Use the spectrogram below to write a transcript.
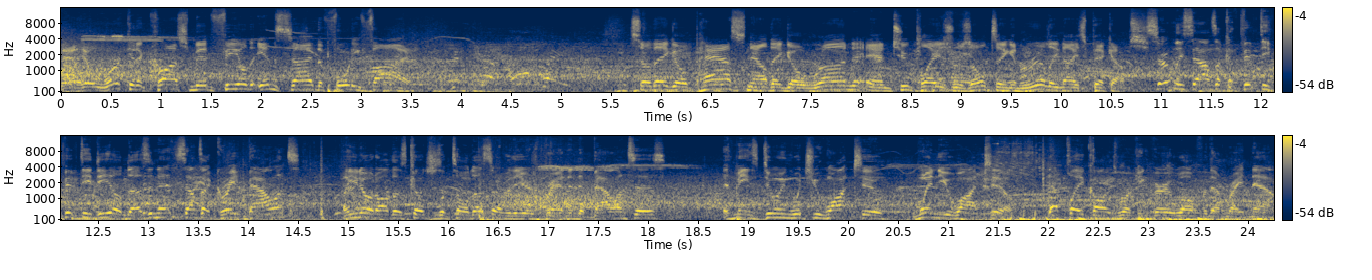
And he'll work it across midfield inside the 45. So they go pass, now they go run, and two plays resulting in really nice pickups. Certainly sounds like a 50-50 deal, doesn't it? Sounds like great balance. Well, you know what all those coaches have told us over the years, Brandon, that balance is? It means doing what you want to when you want to. That play call is working very well for them right now.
